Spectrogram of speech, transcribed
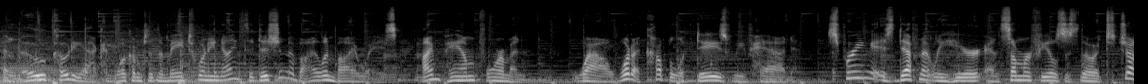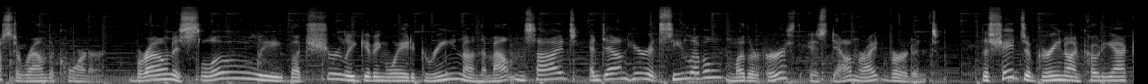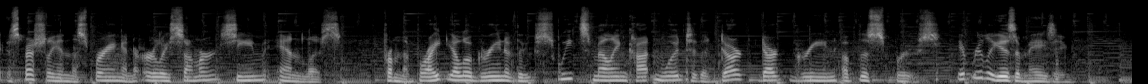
Hello, Kodiak, and welcome to the May 29th edition of Island Byways. I'm Pam Foreman. Wow, what a couple of days we've had. Spring is definitely here, and summer feels as though it's just around the corner. Brown is slowly but surely giving way to green on the mountainsides, and down here at sea level, Mother Earth is downright verdant. The shades of green on Kodiak, especially in the spring and early summer, seem endless. From the bright yellow green of the sweet smelling cottonwood to the dark, dark green of the spruce. It really is amazing.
